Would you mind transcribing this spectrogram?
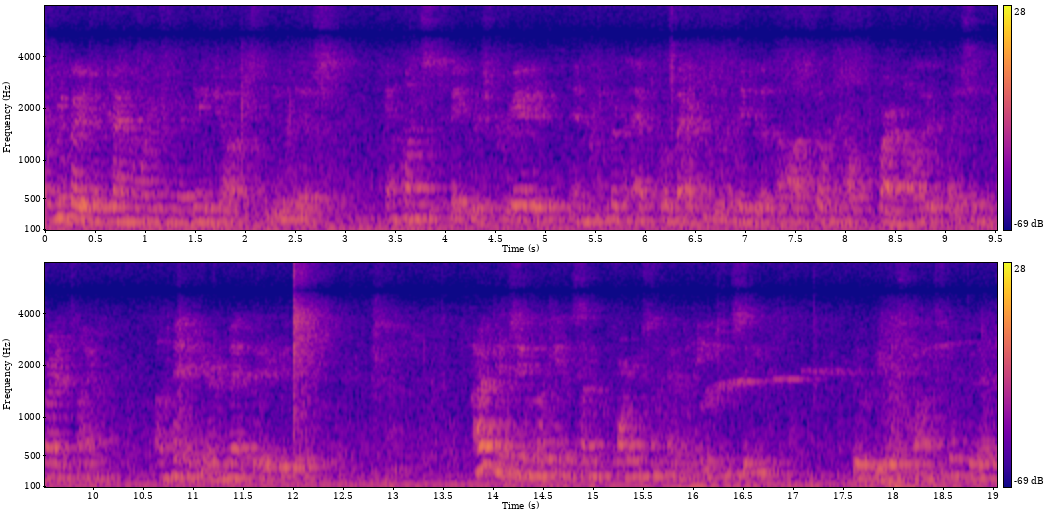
everybody took time away from their day jobs to do this. And once this paper is created, and people are gonna have to go back and do what they do at the hospital and health department, and all other places, and try to find a minute here and a minute there to do this. I've been seeing, looking at some, forming some kind of agency that would be responsible for this.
